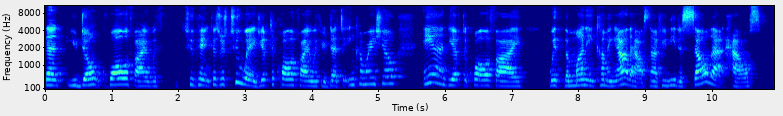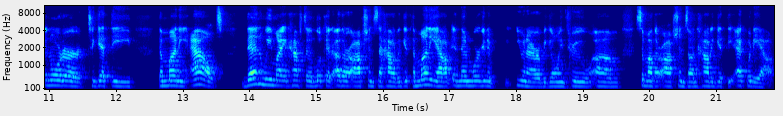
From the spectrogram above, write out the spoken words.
that you don't qualify with two payments, because there's two ways you have to qualify with your debt to income ratio and you have to qualify with the money coming out of the house. Now, if you need to sell that house in order to get the the money out, then we might have to look at other options to how to get the money out. And then we're going to, you and I will be going through um, some other options on how to get the equity out.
